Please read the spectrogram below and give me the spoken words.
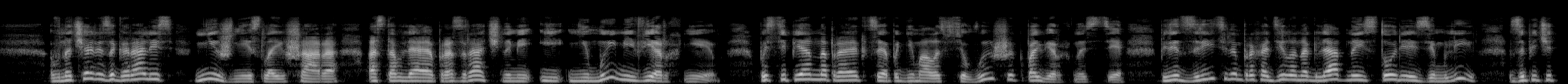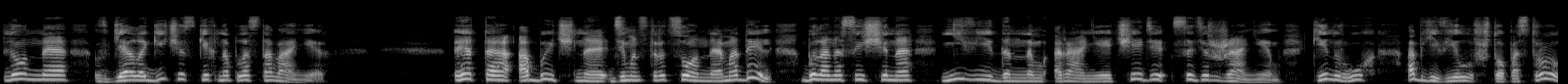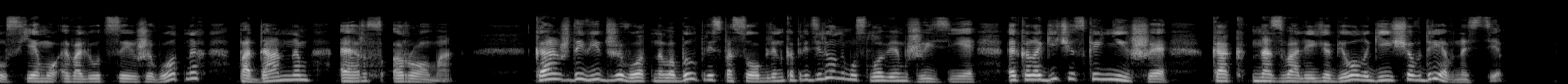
Вначале загорались нижние слои шара, оставляя прозрачными и немыми верхние. Постепенно проекция поднималась все выше к поверхности. Перед зрителем проходила наглядная история Земли, запечатленная в геологических напластованиях. Эта обычная демонстрационная модель была насыщена невиданным ранее Чеди содержанием. Кинрух объявил, что построил схему эволюции животных по данным Эрф-Рома. Каждый вид животного был приспособлен к определенным условиям жизни, экологической нише, как назвали ее биологи еще в древности.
